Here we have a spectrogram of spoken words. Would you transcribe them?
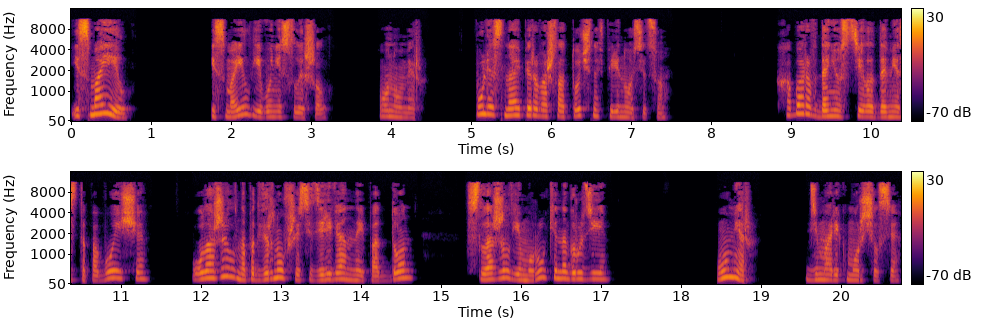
«Исмаил!» Исмаил его не слышал. Он умер. Пуля снайпера вошла точно в переносицу. Хабаров донес тело до места побоища, уложил на подвернувшийся деревянный поддон, сложил ему руки на груди. «Умер?» — Димарик морщился.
